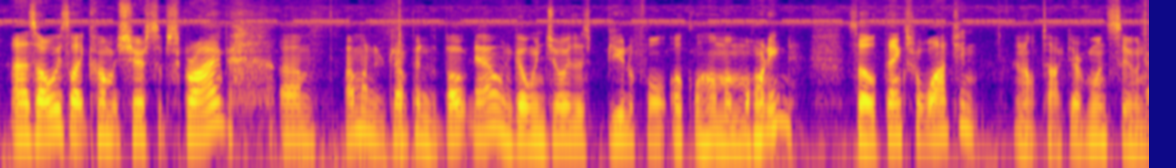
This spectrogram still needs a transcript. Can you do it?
As always, like, comment, share, subscribe. Um, I'm going to jump into the boat now and go enjoy this beautiful Oklahoma morning. So thanks for watching, and I'll talk to everyone soon.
